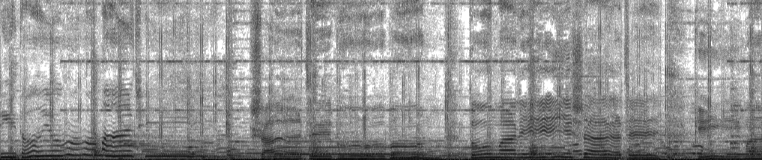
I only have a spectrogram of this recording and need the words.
হৃদয় মাঝে। সাজে ভুবন তোমারে সাজে কি মা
